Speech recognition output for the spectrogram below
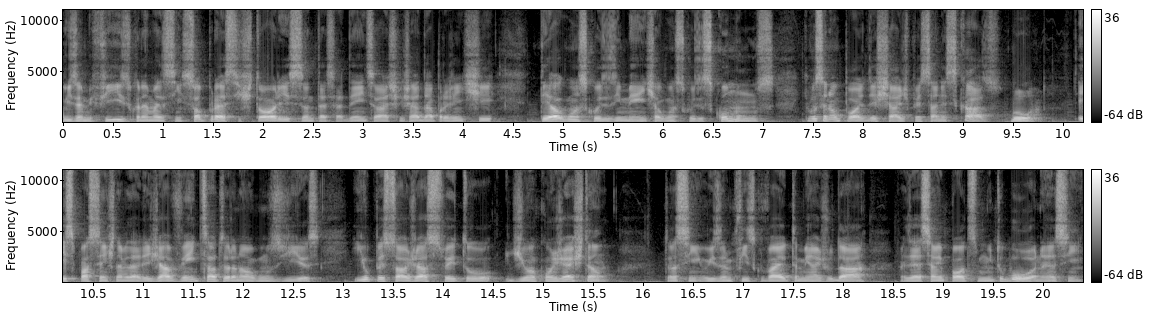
o exame físico, né? Mas assim, só por essa história e esses antecedentes, eu acho que já dá pra gente ter algumas coisas em mente, algumas coisas comuns que você não pode deixar de pensar nesse caso. Boa. Esse paciente, na verdade, já vem desaturando há alguns dias e o pessoal já suspeitou de uma congestão. Então, assim, o exame físico vai também ajudar, mas essa é uma hipótese muito boa, né? Assim,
